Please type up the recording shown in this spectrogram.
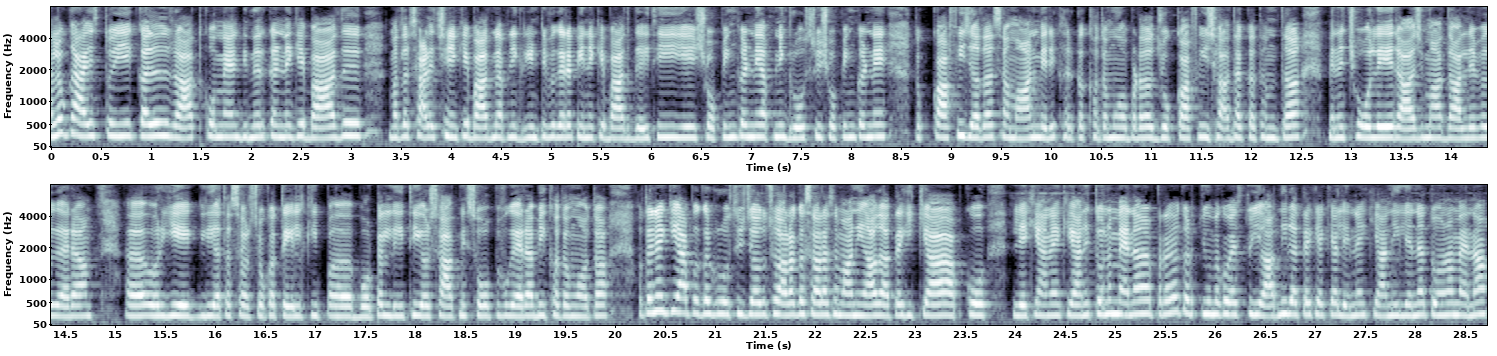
हेलो गाइस तो ये कल रात को मैं डिनर करने के बाद मतलब साढ़े छः के बाद मैं अपनी ग्रीन टी वगैरह पीने के बाद गई थी, ये शॉपिंग करने, अपनी ग्रोसरी शॉपिंग करने। तो काफ़ी ज़्यादा सामान मेरे घर का ख़त्म हुआ पड़ा था, जो काफ़ी ज़्यादा ख़त्म था। मैंने छोले, राजमा, दालें वगैरह और ये लिया था सरसों का तेल की बोतल ली थी, और साथ में सोप वगैरह भी ख़त्म हुआ था। होता ना कि आप अगर ग्रोसरी जाओ तो सारा का सारा सामान याद आता है कि क्या आपको लेके आना है, क्या नहीं। तो ना मैं ना, पता करती हूँ, मेरे को वैसे तो याद नहीं रहता है क्या क्या लेना है, क्या नहीं लेना तो ना मैं ना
